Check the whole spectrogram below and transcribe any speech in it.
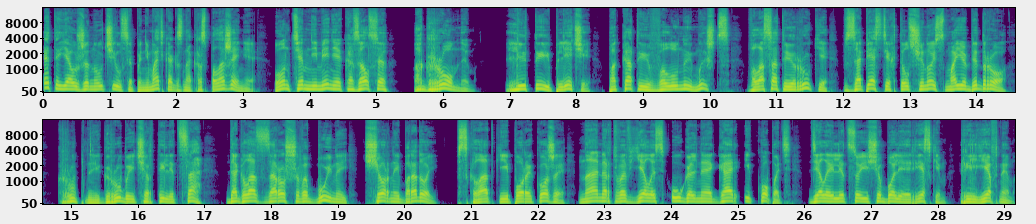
это я уже научился понимать как знак расположения. Он, тем не менее, казался огромным. Литые плечи, покатые валуны мышц, волосатые руки в запястьях толщиной с мое бедро, крупные грубые черты лица, до глаз заросшего буйной черной бородой. В складки и поры кожи намертво въелась угольная гарь и копоть, делая лицо еще более резким, рельефным.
